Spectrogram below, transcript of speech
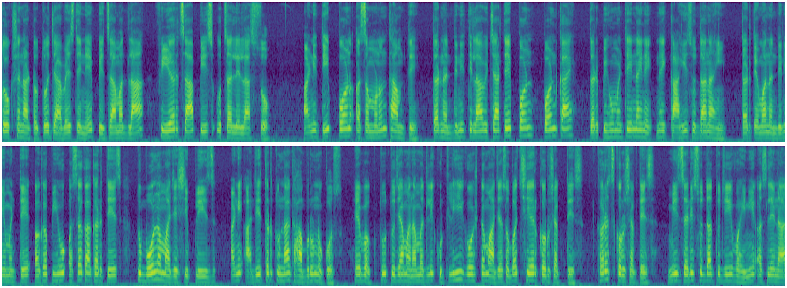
तो क्षण आठवतो ज्यावेळेस तिने पिझ्झामधला फिअरचा पीस उचललेला असतो. आणि ती पण असं म्हणून थांबते. तर नंदिनी तिला विचारते पण पण काय? तर पिहू म्हणते नाही नाही नाही काहीसुद्धा नाही. तर तेव्हा नंदिनी म्हणते अगं पिहू असं का करतेस? तू बोल ना माझ्याशी प्लीज. आणि आधी तर तुला घाबरू नकोस. हे बघ तू तुझ्या मनामधली कुठलीही गोष्ट माझ्यासोबत शेअर करू शकतेस. खरंच करू शकतेस. मी जरीसुद्धा तुझी वहिनी असले ना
